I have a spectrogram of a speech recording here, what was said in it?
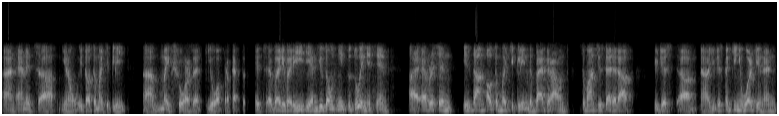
and, and it's, uh, you know, it automatically uh, makes sure that you are protected. It's uh, very, very easy, and you don't need to do anything. Uh, everything is done automatically in the background. So once you set it up, you just um, uh, you just continue working, and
